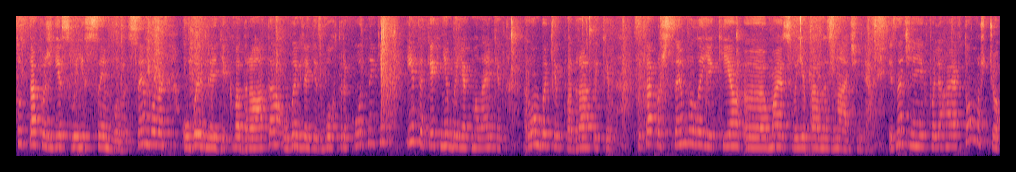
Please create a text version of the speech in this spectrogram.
тут також є свої символи. Символи у вигляді квадрата, у вигляді двох трикутників і таких, ніби як маленьких ромбиків, квадратиків. Це також символи, які е, мають своє певне значення. І значення їх полягає в тому, що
